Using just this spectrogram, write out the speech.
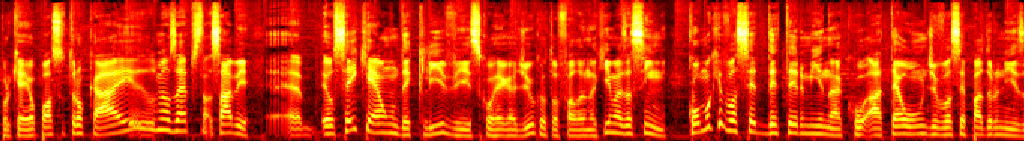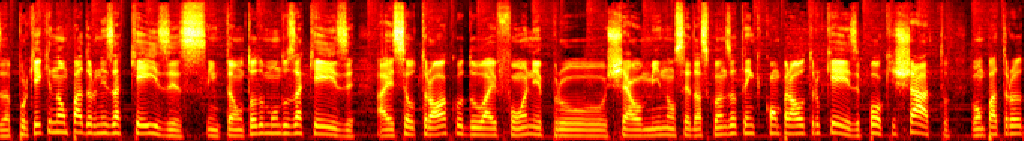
Porque aí eu posso trocar e os meus apps, sabe? É, eu sei que é um declive escorregadio que eu tô falando aqui, mas assim, como que você determina até onde você padroniza? Por que, que não padroniza cases? Então, todo mundo usa case. Aí se eu troco do iPhone pro Xiaomi, não sei das quantas, eu tenho que comprar outro case. Pô, que chato. Vamos patro,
